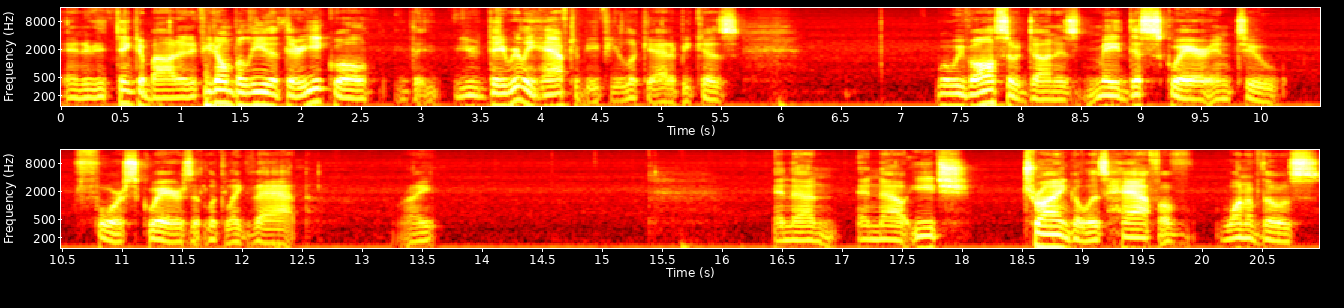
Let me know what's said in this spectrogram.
And if you think about it, if you don't believe that they're equal, they, you, they really have to be if you look at it because what we've also done is made this square into four squares that look like that, right? And then and now each triangle is half of one of those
